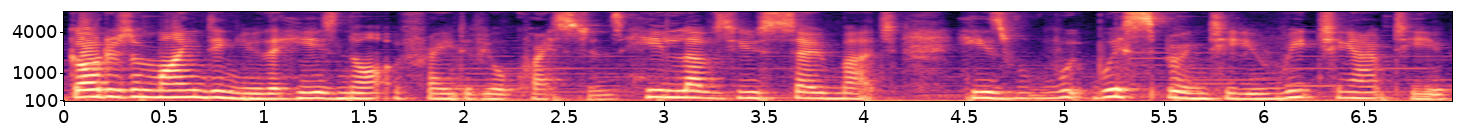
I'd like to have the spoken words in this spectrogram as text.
God is reminding you that He is not afraid of your questions. He loves you so much. He's w- whispering to you, reaching out to you,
